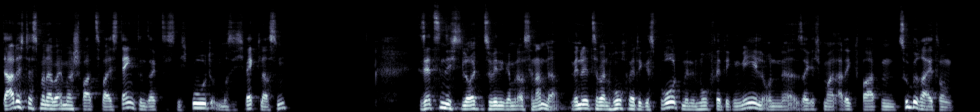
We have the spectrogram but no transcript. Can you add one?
Dadurch, dass man aber immer schwarz-weiß denkt und sagt, das ist nicht gut und muss ich weglassen, setzen sich die Leute zu wenig damit auseinander. Wenn du jetzt aber ein hochwertiges Brot mit einem hochwertigen Mehl und, äh, sage ich mal, adäquaten Zubereitung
